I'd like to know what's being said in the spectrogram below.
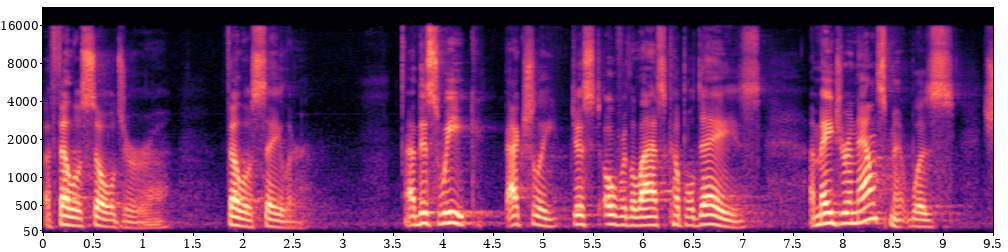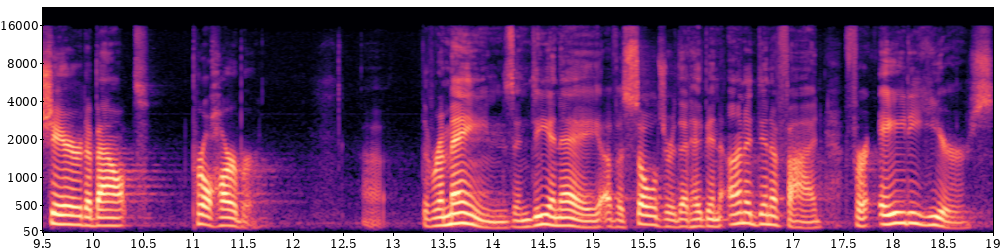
a fellow soldier, a fellow sailor. Now, this week, actually, just over the last couple days, a major announcement was shared about Pearl Harbor. The remains and DNA of a soldier that had been unidentified for 80 years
